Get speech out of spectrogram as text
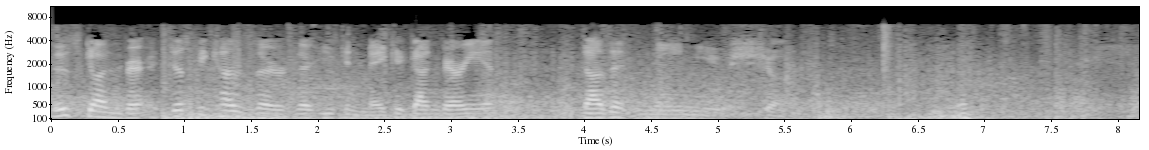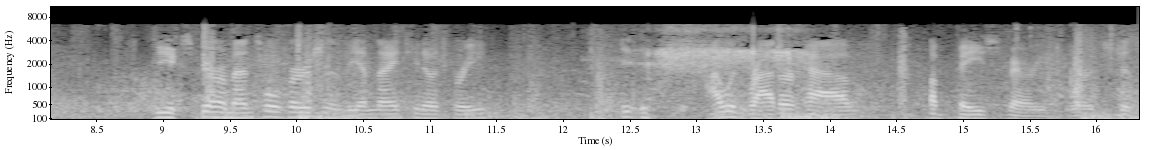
this gun var- just because they're that you can make a gun variant doesn't mean you should. the experimental version of the M1903, I would rather have a base variant where it's just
